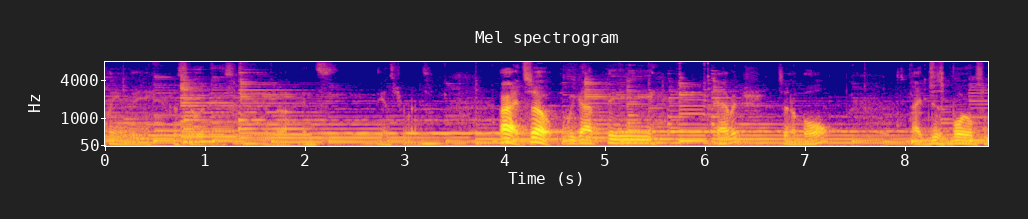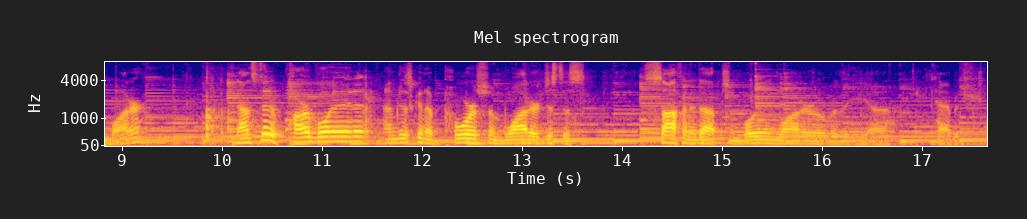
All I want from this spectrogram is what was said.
clean the facilities, the, the instruments. All right, so we got the cabbage. It's in a bowl. I just boiled some water. Now instead of parboiling it, I'm just going to pour some water just to soften it up, some boiling water over the uh, cabbage.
